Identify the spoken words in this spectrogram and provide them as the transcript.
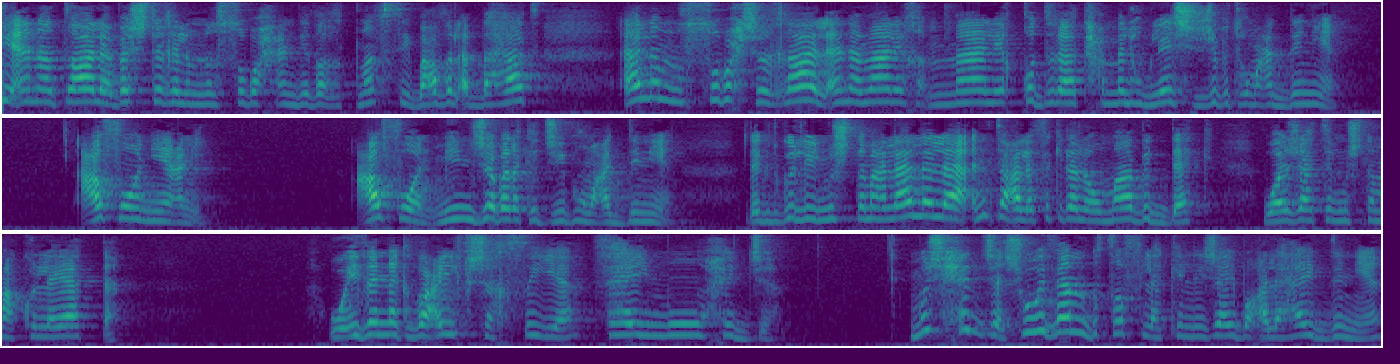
لي أنا طالع بشتغل من الصبح عندي ضغط نفسي. بعض الأبهات أنا من الصبح شغال أنا مالي مالي قدرة أتحملهم. ليش جبتهم على الدنيا؟ عفوا يعني. عفوا. مين جبرك تجيبهم على الدنيا؟ بدك تقول لي المجتمع؟ لا لا لا. أنت على فكرة لو ما بدك واجهت المجتمع كلياتنا. وإذا إنك ضعيف شخصية فهي مو حجة. مش حجة. شو ذنب طفلك اللي جايبه على هاي الدنيا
